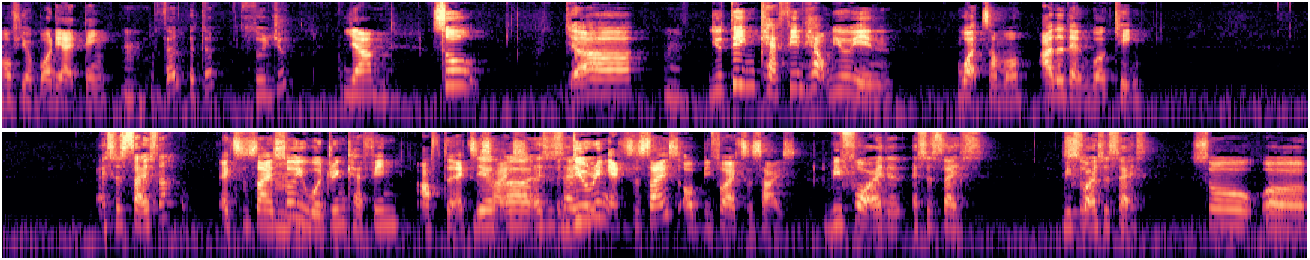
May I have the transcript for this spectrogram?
of your body I think. Betul, betul. Setuju. Yeah. So uh, Hmm. you think caffeine help you in what some more other than working? Exercise lah. Exercise. So you will drink caffeine after Dia, exercise. uh, exercise During exercise or before exercise. Before I exercise. Before So- exercise. So uh,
